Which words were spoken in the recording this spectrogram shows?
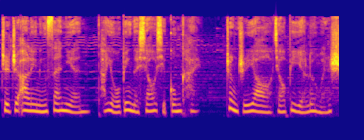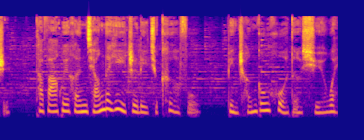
直至二零零三年，他有病的消息公开，正值要交毕业论文时，他发挥很强的意志力去克服，并成功获得学位。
